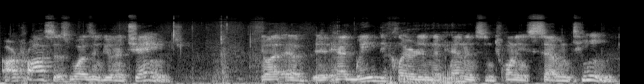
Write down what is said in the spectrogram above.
Our process wasn't going to change. You know, uh, had we declared independence in 2017,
